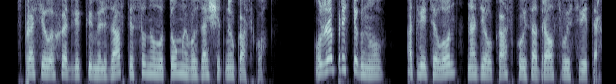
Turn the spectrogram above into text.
— спросила Хедвиг Кюмельзавт и сунула Тому его защитную каску. «Уже пристегнул», — ответил он, надел каску и задрал свой свитер.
